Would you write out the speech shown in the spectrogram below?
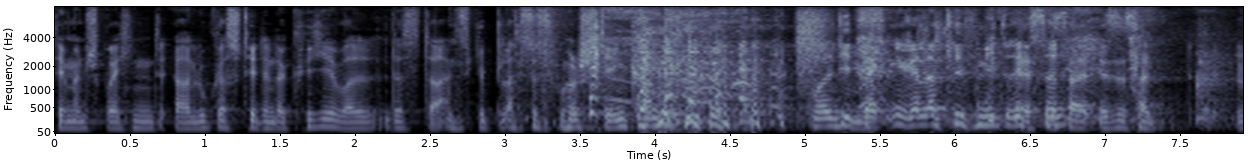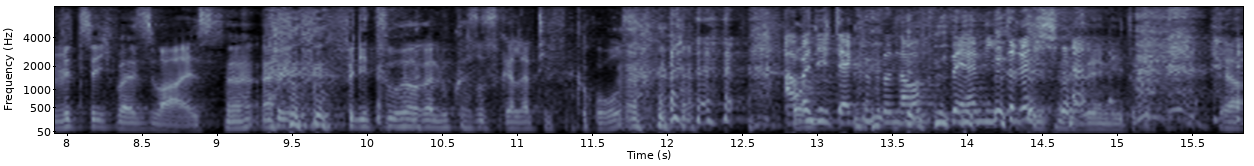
Dementsprechend, ja, Lukas steht in der Küche, weil das der einzige Platz ist, wo er stehen kann. weil die Decken relativ niedrig es sind. Ist halt, es ist halt witzig, weil es wahr ist. Ne? Für, für, die Zuhörer, Lukas ist relativ groß. Aber und die Decken sind auch sehr niedrig. Die sind sehr niedrig. Ja,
